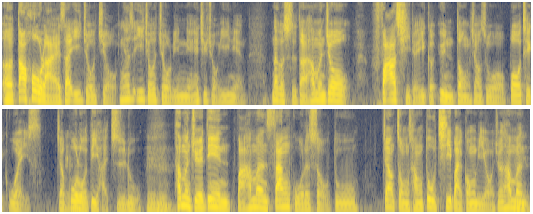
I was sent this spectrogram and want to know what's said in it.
呃到后来，在一九九应该是一九九零年、一九九一年那个时代，他们就发起了一个运动，叫做 Baltic Ways。叫波罗的海之路，嗯哼，他们决定把他们三国的首都，这样总长度七百公里哦，就是他们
